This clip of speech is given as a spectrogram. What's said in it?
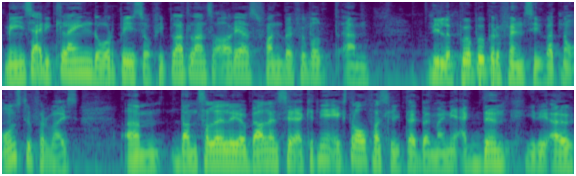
mense uit die klein dorpies of die plattelandse areas van byvoorbeeld um die Limpopo provinsie wat na ons toe verwys. Um dan sal hulle jou bel en sê ek het nie 'n ekstra fasiliteit by my nie. Ek dink hierdie ou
